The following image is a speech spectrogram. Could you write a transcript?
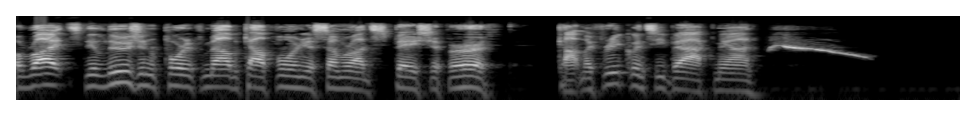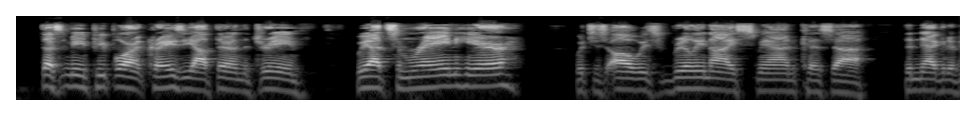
All right, it's the illusion reporting from Malibu, California, somewhere on Spaceship Earth. Got my frequency back, man. Doesn't mean people aren't crazy out there in the dream. We had some rain here, which is always really nice, man, because uh, the negative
